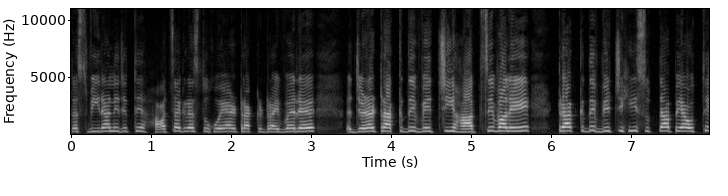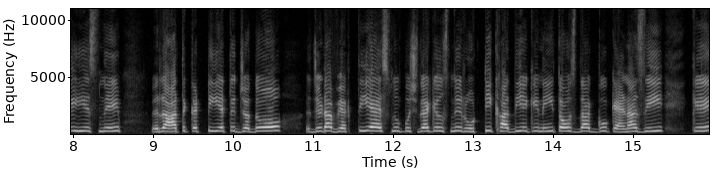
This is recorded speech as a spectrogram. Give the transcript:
ਤਸਵੀਰਾਂ ਨੇ ਜਿੱਥੇ ਹਾਦਸਾਗ੍ਰਸਤ ਹੋਇਆ ਟਰੱਕ ਡਰਾਈਵਰ, ਜਿਹੜਾ ਟਰੱਕ ਦੇ ਵਿੱਚ ਹੀ ਹਾਦਸੇ ਵਾਲੇ ਟਰੱਕ ਦੇ ਵਿੱਚ ਹੀ ਸੁੱਤਾ ਪਿਆ। ਉੱਥੇ ਹੀ ਇਸਨੇ ਰਾਤ ਕੱਟੀ ਹੈ ਤੇ ਜਦੋਂ ਜਿਹੜਾ ਵਿਅਕਤੀ ਹੈ ਇਸ ਨੂੰ ਪੁੱਛਦਾ ਕਿ ਉਸਨੇ ਰੋਟੀ ਖਾਧੀ ਹੈ ਕਿ ਨਹੀਂ, ਤਾਂ ਉਸ ਦਾ ਅੱਗੋਂ ਕਹਿਣਾ ਸੀ ਕਿ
